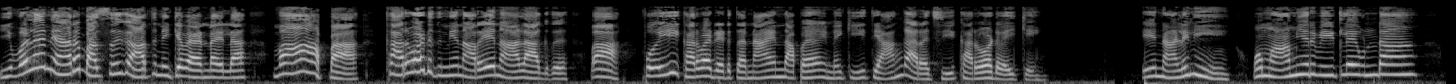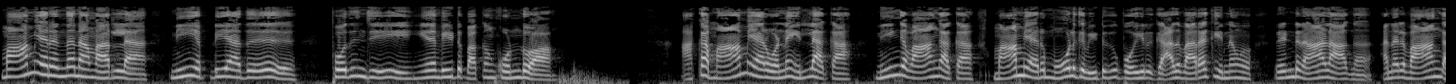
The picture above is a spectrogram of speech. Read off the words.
இவ்வளவு நேரம் பஸ் காத்து நிக்க வேண்டாம் இல்ல வா அப்பா கருவாடு தின்னே நிறைய நாள் ஆகுது வா போய் கருவாடு எடுத்த நான் என்ன அப்ப இன்னைக்கு தேங்காய் அரைச்சி கருவாடு வைக்கேன் ஏ நளினி உன் மாமியார் வீட்ல உண்டா மாமியார் இருந்தா நான் வரல நீ எப்படியாவது பொதிஞ்சு என் வீட்டு பக்கம் கொண்டு வா அக்கா மாமியார் ஒன்றும் இல்லை அக்கா நீங்க வாங்க அக்கா. மாமியார் மூளுக்கு வீட்டுக்கு போயிருக்கு. அது வரக்கு இன்னும் ரெண்டு நாள் ஆகும். அதனால வாங்க.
